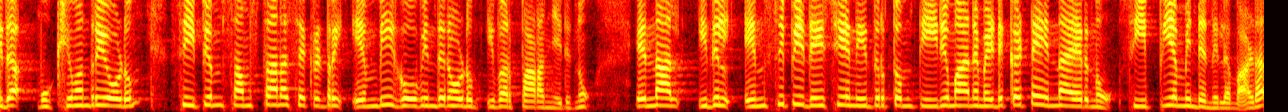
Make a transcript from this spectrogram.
ഇത് മുഖ്യമന്ത്രിയോടും സി പി എം സംസ്ഥാന സെക്രട്ടറി എം വി ഗോവിന്ദനോടും ഇവർ പറഞ്ഞിരുന്നു. എന്നാൽ ഇതിൽ എൻ സി പി ദേശീയ നേതൃത്വം തീരുമാനമെടുക്കട്ടെ എന്നായിരുന്നു സി പി എമ്മിന്റെ നിലപാട്.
